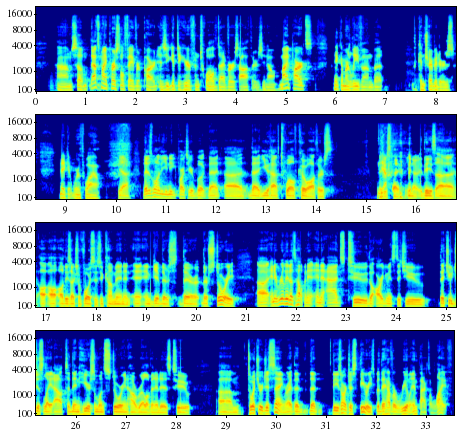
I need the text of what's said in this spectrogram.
um, so that's my personal favorite part is you get to hear from 12 diverse authors. You know, my parts, take them or leave them, but the contributors make it worthwhile. Yeah, that is one of the unique parts of your book that uh, that you have 12 co-authors. yeah. you say, you know, these uh, all, all, these extra voices who come in and, and, and give their their their story. uh, and it really does help, and it and it adds to the arguments that you that you just laid out to then hear someone's story and how relevant it is to um, to what you were just saying, right? That that these aren't just theories, but they have a real impact on life.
